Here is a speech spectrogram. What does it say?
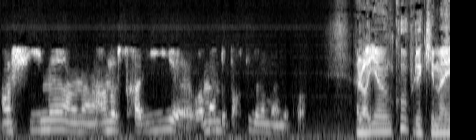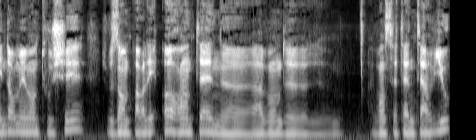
en Chine, en, Australie, euh, vraiment de partout dans le monde. Quoi. Alors il y a un couple qui m'a énormément touché. Je vous en parlais hors antenne euh, avant de, avant cette interview.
